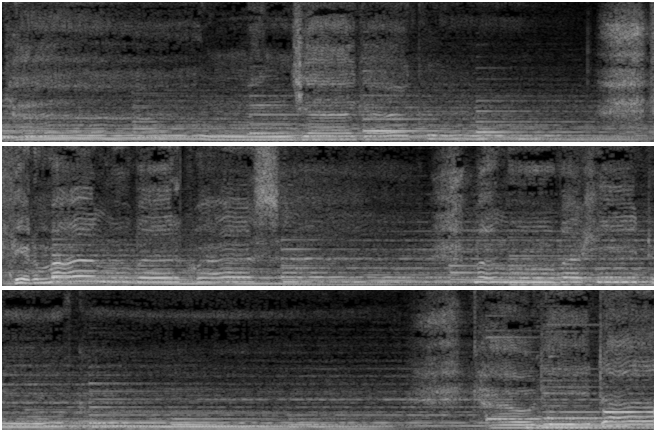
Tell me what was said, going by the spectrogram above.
Kau menjagaku Firmanmu berkuasa mengubah hidupku. Kau di dalamku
